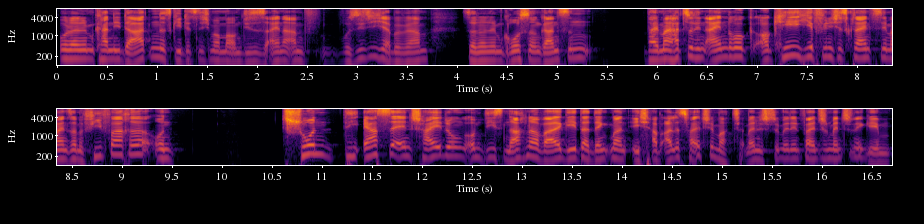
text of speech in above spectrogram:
oder einem Kandidaten, es geht jetzt nicht mal um dieses eine Amt, wo sie sich ja bewerben, sondern im Großen und Ganzen, weil man hat so den Eindruck, okay, hier finde ich das kleinste gemeinsame Vielfache und schon die erste Entscheidung, um die es nach einer Wahl geht, da denkt man, ich habe alles falsch gemacht, ich habe meine Stimme den falschen Menschen gegeben.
